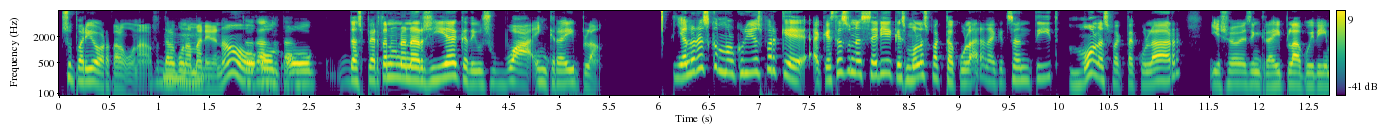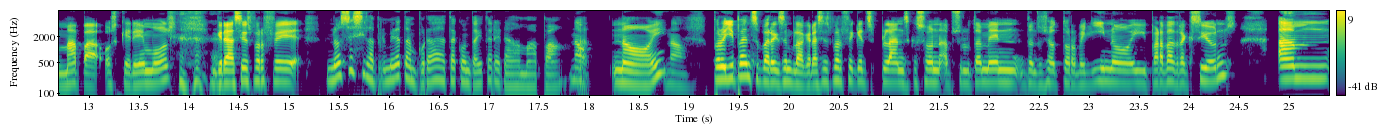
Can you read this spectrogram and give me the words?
superior d'alguna Mhm. manera, no? O, Total, o, total. o desperten una energia que dius, uah, increïble. I alhora és com molt curiós perquè aquesta és una sèrie que és molt espectacular en aquest sentit, molt espectacular, i això és increïble, vull dir, Mapa, os queremos, gràcies per fer... No sé si la primera temporada d'Attack on Titan era de Mapa. No. Ah, no, oi? No. Però jo penso, per exemple, gràcies per fer aquests plans que són absolutament, doncs això, torbellino i part d'atraccions, um,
